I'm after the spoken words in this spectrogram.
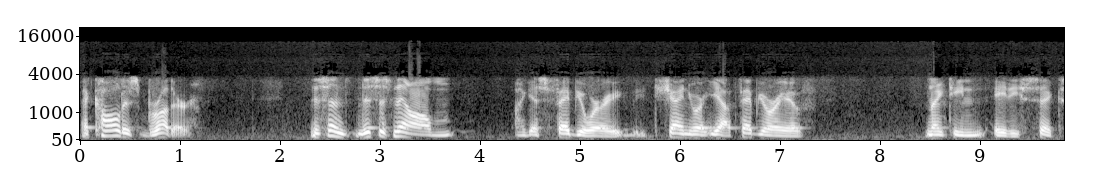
I called his brother. This is this is now, I guess, February, January, yeah, February of 1986.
